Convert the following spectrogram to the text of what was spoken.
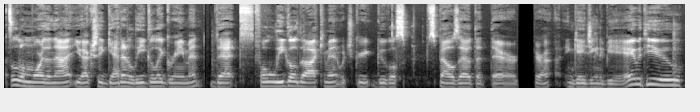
It's a little more than that. You actually get a legal agreement, that full legal document, which Google spells out that they're they're engaging in a BAA with you.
